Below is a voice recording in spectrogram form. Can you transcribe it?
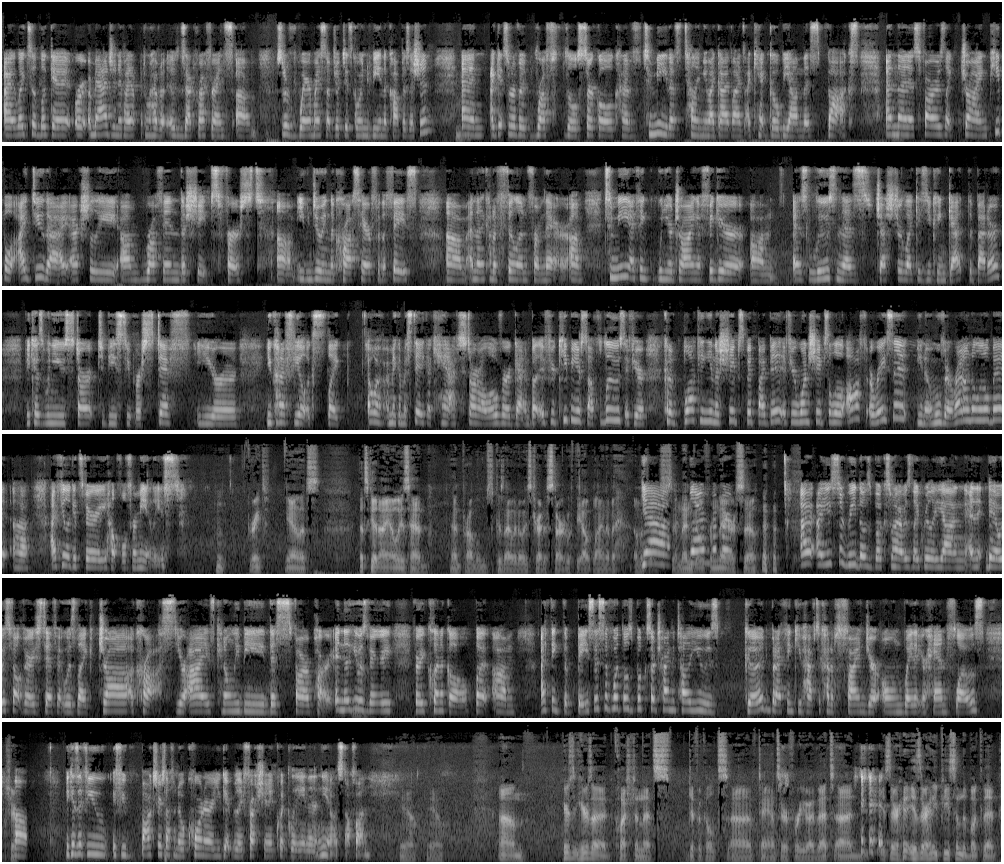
I like to look at or imagine if I don't have an exact reference, um, sort of where my subject is going to be in the composition, and I get sort of a rough little circle, kind of to me that's telling me my guidelines. I can't go beyond this box, and then as far as like drawing people, I do that. I actually um, rough in the shapes first, um, even doing the crosshair for the face, um, and then kind of fill in from there. Um, to me, I think when you're drawing a figure um, as loose and as gesture like as you can get, the better. Because when you start to be super stiff, you're you kind of feel ex- like oh, if I make a mistake, I can't I have to start all over again. But if you're keeping yourself loose, if you're kind of blocking in the shapes bit by bit, if your one shape's a little off, erase it, you know, move it around a little bit. Uh, I feel like it's very helpful for me at least. Great. Yeah, that's that's good. I always had had problems because I would always try to start with the outline of a of a Yeah, face and then I go from there. So I, I used to read those books when I was like really young, and they always felt very stiff. It was like draw across. Your eyes can only be this far apart, and like, it was very, very clinical. But um, I think the basis of what those books are trying to tell you is good. But I think you have to kind of find your own way that your hand flows. sure. Um, because if you if you box yourself into a corner, you get really frustrated quickly, and then you know it's not fun. yeah, yeah. Um, here's here's a question that's difficult uh, to answer for you. I bet. Uh, is there is there any piece in the book that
